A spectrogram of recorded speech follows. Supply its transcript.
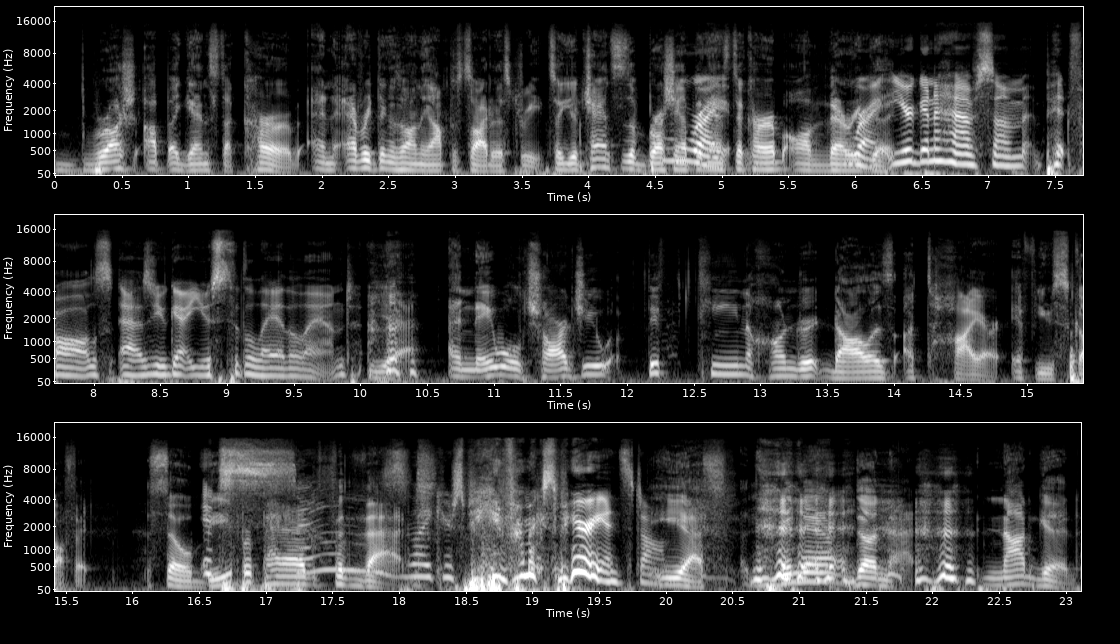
brush up against a curb and everything is on the opposite side of the street. So your chances of brushing up Right. against the curb are very right. good. You're going to have some pitfalls as you get used to the lay of the land. yeah. And they will charge you $1,500 a tire if you scuff it. So be It prepared for that. Like you're speaking from experience, Tom. Yes, been there, done that. Not good.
